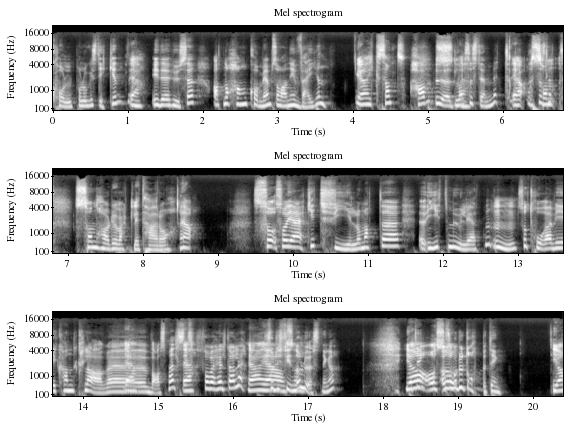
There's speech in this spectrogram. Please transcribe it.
koll på logistikken Ja. i det huset, at når han kom hjem, så var han i veien. Ja, ikke sant? Han ødela systemet mitt. Ja, sånn, sånn har det jo vært litt her òg. Ja. Så, så jeg er ikke i tvil om at eh, gitt muligheten, så tror jeg vi kan klare Mm. Ja. hva som helst, for å være helt ærlig. For du finner løsninger. Ja, og så må du droppe ting. Ja,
